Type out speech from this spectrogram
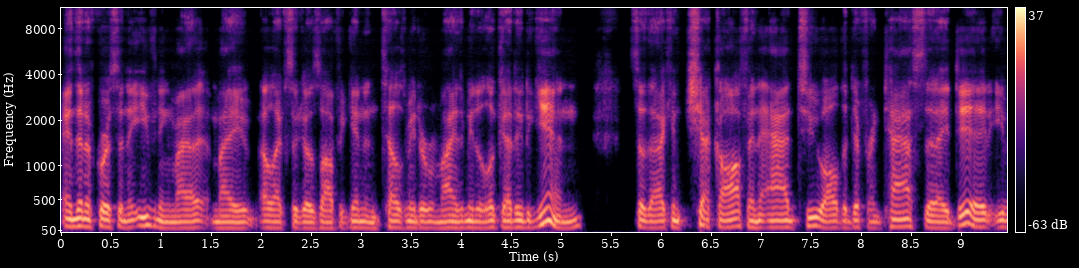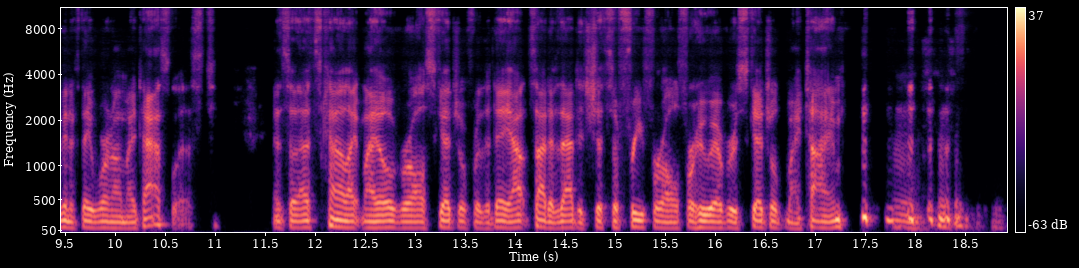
and then of course in the evening my my alexa goes off again and tells me to remind me to look at it again so that I can check off and add to all the different tasks that I did, even if they weren't on my task list. And so that's kind of like my overall schedule for the day. Outside of that, it's just a free for all for whoever scheduled my time. mm.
